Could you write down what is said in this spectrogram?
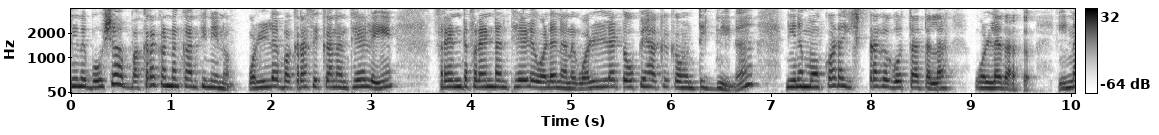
ನಿನಗೆ ಬಹುಶಃ ಬಕ್ರ ಕಾಣ್ತೀನಿ ಕಾಣ್ತೀನೇನು ಒಳ್ಳೆ ಬಕ್ರ ಸಿಕ್ಕನ್ ಅಂತ ಹೇಳಿ ಫ್ರೆಂಡ್ ಫ್ರೆಂಡ್ ಅಂತ ಹೇಳಿ ಒಳ್ಳೆ ನನಗೆ ಒಳ್ಳೆ ಟೋಪಿ ಹಾಕಕ್ಕೆ ಹೊಂಟಿದ್ ನೀನು. ನಿನ್ನ ಮೊಕ್ಕೋಡ ಇಷ್ಟ್ರಾಗ ಗೊತ್ತಾತಲ್ಲ, ಒಳ್ಳೇದಾತು. ಇನ್ನ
